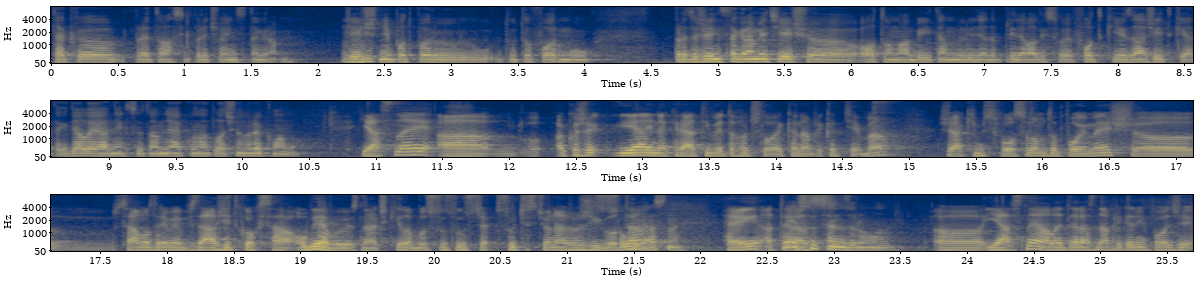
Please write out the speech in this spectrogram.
tak eh, preto asi prečo Instagram. Tiež nepodporujú túto formu, pretože Instagram je tiež eh, o tom, aby tam ľudia pridávali svoje fotky, zážitky a tak ďalej a nechcú tam nejakú natlačenú reklamu. Jasné, a akože je aj na kreatíve toho človeka, napríklad teba, že akým spôsobom to pojmeš. E, Samozrejme v zážitkoch sa objavujú značky, lebo sú súča- súčasťou nášho života. Sú, jasné. Hej, a Teraz... Nie sú cenzurované. Uh, jasné, ale teraz napríklad mi povedz, že,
